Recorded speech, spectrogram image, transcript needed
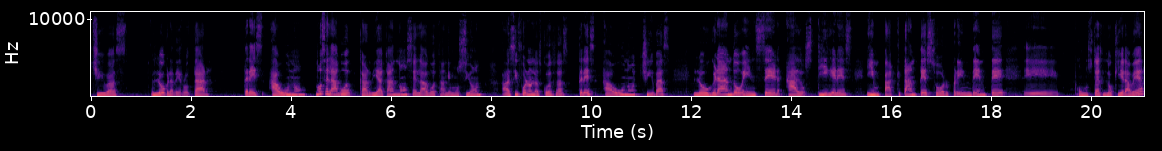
Chivas logra derrotar 3 a 1. No se la hago cardíaca, no se la hago tan de emoción. Así fueron las cosas. 3 a 1 Chivas logrando vencer a los Tigres. Impactante, sorprendente, eh, como usted lo quiera ver.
